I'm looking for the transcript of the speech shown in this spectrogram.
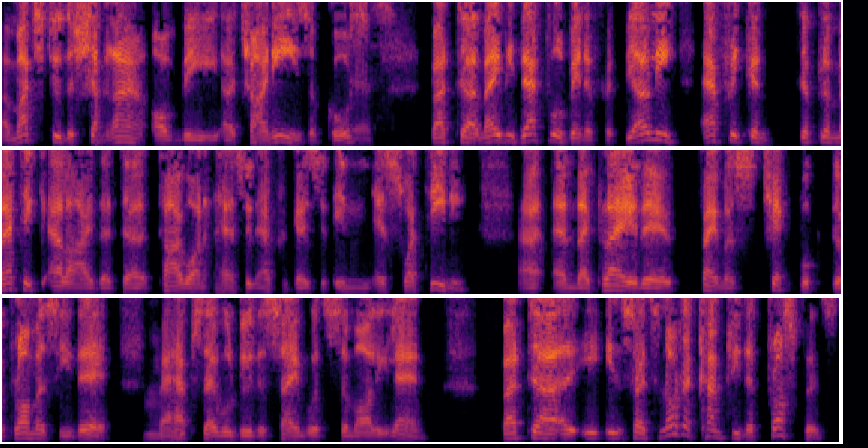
uh, much to the chagrin of the uh, Chinese, of course. Yes. But uh, maybe that will benefit. The only African diplomatic ally that uh, Taiwan has in Africa is in Eswatini, uh, and they play their famous checkbook diplomacy there. Mm-hmm. Perhaps they will do the same with Somaliland. But uh, it, so it's not a country that prospers,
